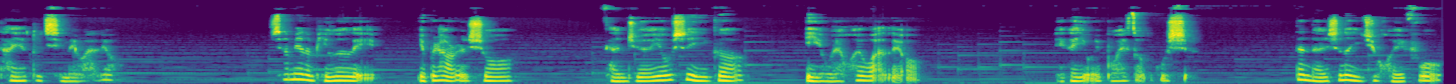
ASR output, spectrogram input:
他也赌气没挽留。下面的评论里也不少人说。感觉又是一个以为会挽留，一个以为不会走的故事。但男生的一句回复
